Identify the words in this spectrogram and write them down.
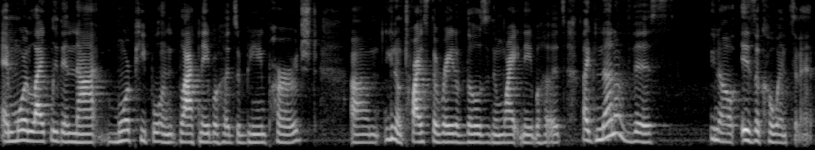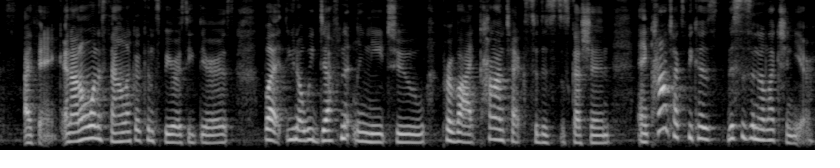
And more likely than not, more people in black neighborhoods are being purged, um, you know, twice the rate of those in white neighborhoods. Like, none of this, you know, is a coincidence. I think. And I don't want to sound like a conspiracy theorist, but you know, we definitely need to provide context to this discussion and context because this is an election year.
